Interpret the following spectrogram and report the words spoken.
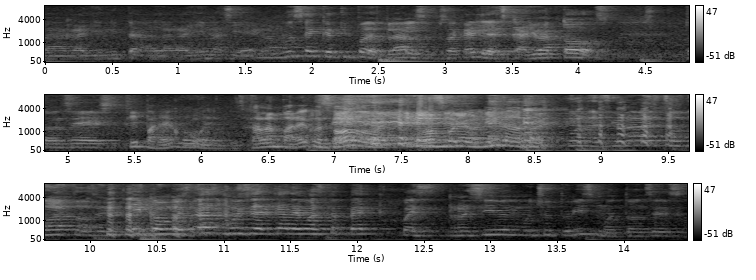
la gallinita, la gallina ciega. No sé qué tipo de plaga les empezó a caer y les cayó a todos. Entonces, Sí, parejo, güey. Jalan parejo en Sí. todo, güey. Son muy unidos, güey. Por decir, no, estos no, estos sí. Y como estás muy cerca de Huastepec, pues reciben mucho turismo. Entonces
